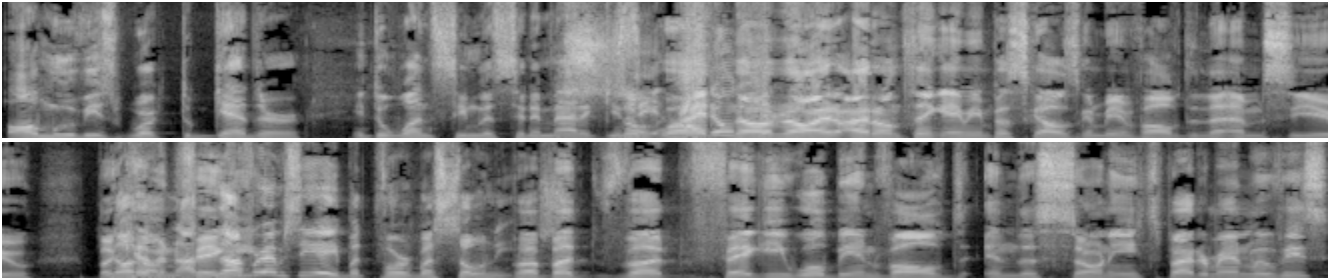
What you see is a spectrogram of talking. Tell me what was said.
all movies work together into one seamless cinematic So- universe. Well, I don't no, thi- no, I, I don't think Amy Pascal is going to be involved in the MCU. But no, Kevin no, not, Feige, not for MCA, but for but Sony. but but but Feige will be involved in the Sony Spider-Man movies,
